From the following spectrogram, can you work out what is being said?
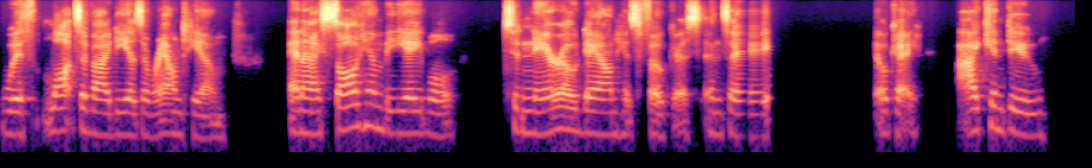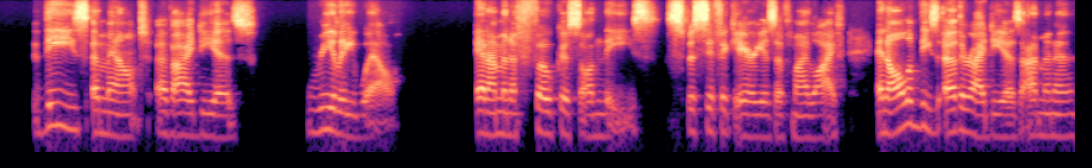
with lots of ideas around him. And I saw him be able to narrow down his focus and say, okay, I can do these amount of ideas really well. And I'm going to focus on these specific areas of my life. And all of these other ideas I'm going to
